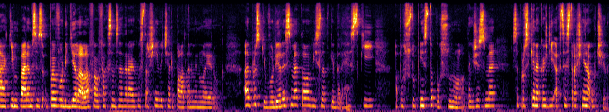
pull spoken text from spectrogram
A tím pádem jsem se úplně oddělala, fakt, fakt jsem se teda jako strašně vyčerpala ten minulý rok. Ale prostě odjeli jsme to, výsledky byly hezký a postupně se to posunulo. Takže jsme se prostě na každý akce strašně naučili.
